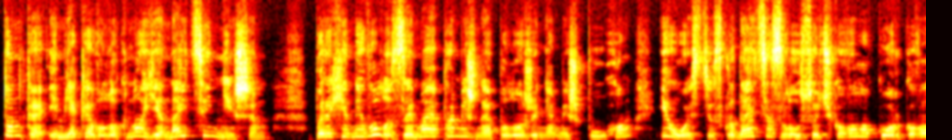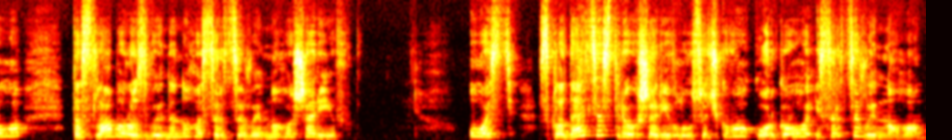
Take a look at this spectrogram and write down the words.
Тонке і м'яке волокно є найціннішим. Перехідний волос займає проміжне положення між пухом і остю, складається з лусочкового, коркового та слабо розвиненого серцевинного шарів. Ость складається з трьох шарів лусочкового, коркового і серцевинного.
